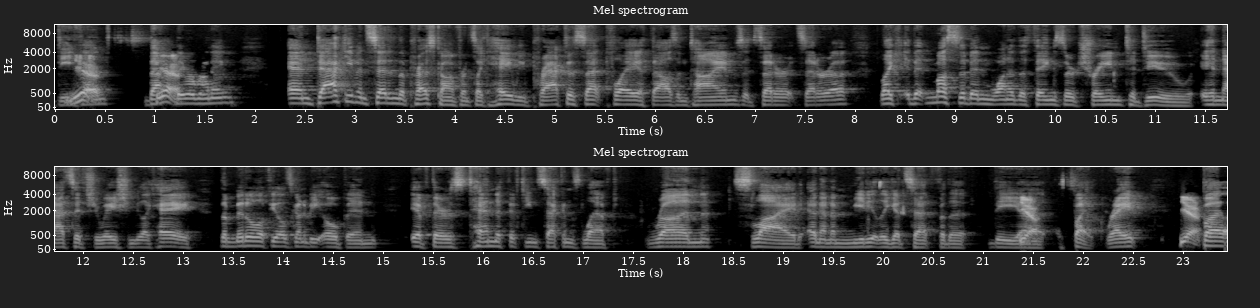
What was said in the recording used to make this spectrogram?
defense that Yeah. they were running. And Dak even said in the press conference, like, hey, we practiced that play a thousand times, et cetera, et cetera. Like, it must have been one of the things they're trained to do in that situation. Be like, hey, the middle of the field is going to be open. If there's 10 to 15 seconds left, run, slide, and then immediately get set for the, the uh, spike, right? yeah. But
